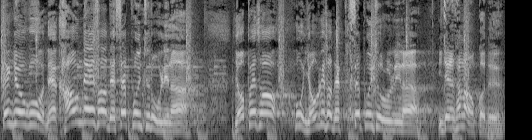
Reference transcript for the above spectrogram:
당겨오고 내가 가운데에서 내 set point를 올리나 옆에서 혹은 여기서 내 set point를 올리나 이제는 상관없거든.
